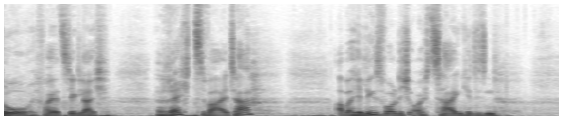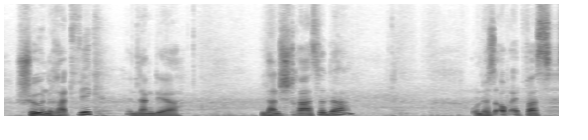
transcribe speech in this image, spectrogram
So, ich fahre jetzt hier gleich rechts weiter. Aber hier links wollte ich euch zeigen, hier diesen schönen Radweg entlang der Landstraße da. Und das ist auch etwas,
